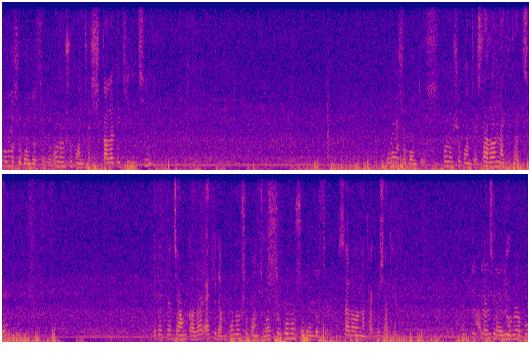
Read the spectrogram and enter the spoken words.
পনেরোশো পঞ্চাশ টাকা। পনেরোশো পঞ্চাশ। কালার দেখিয়ে দিচ্ছি। পনেরোশো পঞ্চাশ। পনেরোশো পঞ্চাশ। সালোয়ার নাকি থাকছে? এটা একটা জাম কালার একই দাম পনেরোশো পঞ্চাশ। মাত্র পনেরোশো পঞ্চাশ টাকা। সালোয়ার না থাকবে সাথে। প্রত্যেকটা সাইজ হবে আপু।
